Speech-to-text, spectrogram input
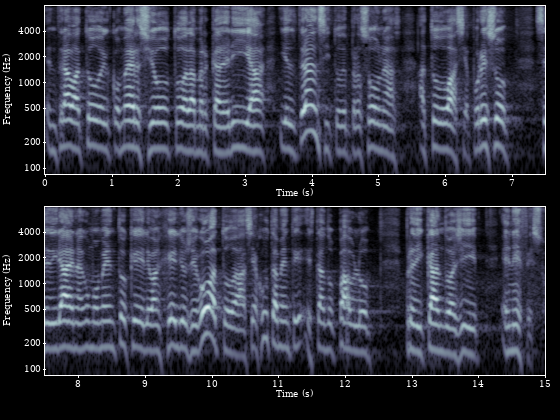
entraba todo el comercio, toda la mercadería y el tránsito de personas a todo Asia. Por eso se dirá en algún momento que el Evangelio llegó a toda Asia, justamente estando Pablo predicando allí en Éfeso.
